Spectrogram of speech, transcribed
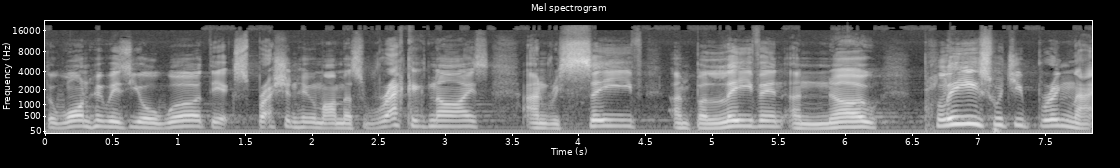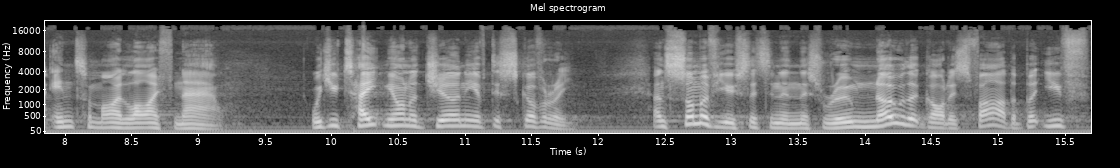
the one who is your word, the expression whom I must recognize and receive and believe in and know, please would you bring that into my life now? Would you take me on a journey of discovery? And some of you sitting in this room know that God is Father, but you've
